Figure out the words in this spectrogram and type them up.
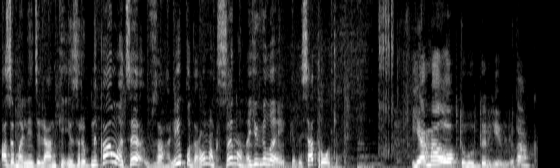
А земельні ділянки із рибниками це взагалі подарунок сину на ювілей 50 років. Я мала оптову торгівлю. Так.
